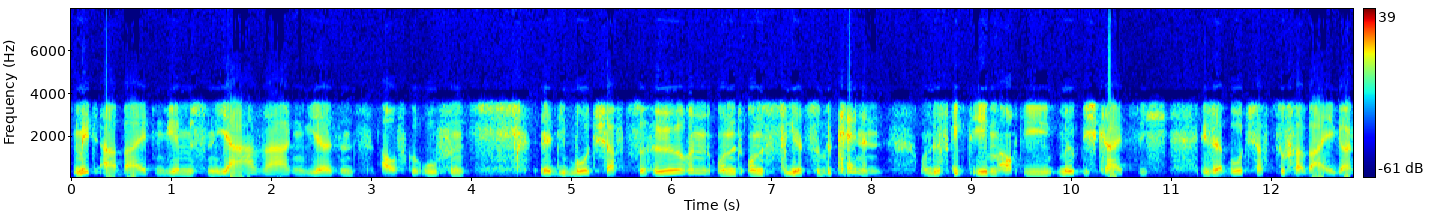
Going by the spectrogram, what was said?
mitarbeiten, wir müssen Ja sagen, wir sind aufgerufen, äh, die Botschaft zu hören und uns zu ihr zu bekennen. Und es gibt eben auch die Möglichkeit, sich dieser Botschaft zu verweigern.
